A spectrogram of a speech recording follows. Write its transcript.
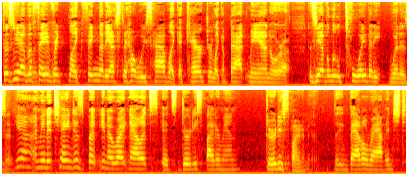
Does he have a favorite like thing that he has to always have, like a character, like a Batman, or a? Does he have a little toy that he? What is it? yeah, I mean, it changes, but, you know, right now it's it's Dirty Spider Man, Dirty Spider-Man. the battle ravaged.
